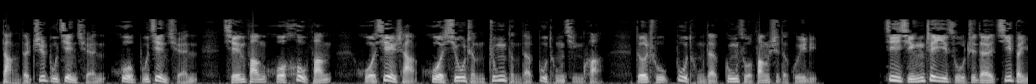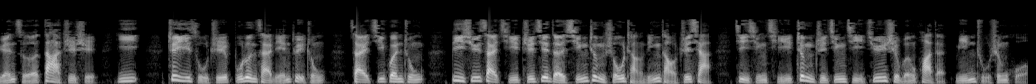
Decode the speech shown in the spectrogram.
党的支部健全或不健全、前方或后方、火线上或休整中等的不同情况，得出不同的工作方式的规律。进行这一组织的基本原则大致是：一、这一组织不论在连队中，在机关中，必须在其直接的行政首长领导之下进行其政治、经济、军事、文化的民主生活；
